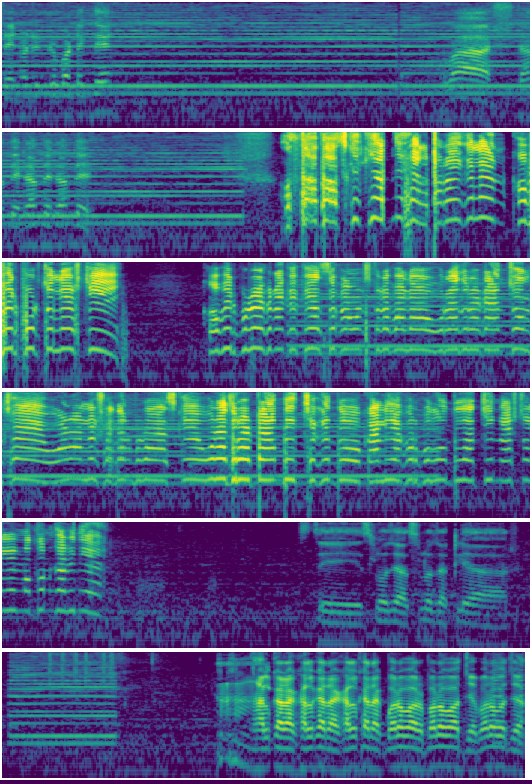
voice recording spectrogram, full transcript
সেন মার্টিন উপর টেক দে বাস টান দে টান দে টান দে ওস্তাদ আজকে কি আপনি হেল্পার হয়ে গেলেন? কবিরপুর চলে এসেছি কবিরপুরে এখানে কে কে আছে কমেন্টস করে ভালো উড়াধুরা টান চলছে। ওরা ওরালে সাধারণ বড় আজকে উড়াধুরা টান দিচ্ছে কিন্তু কালিয়াকর পর্যন্ত যাচ্ছি ন্যাশনালের নতুন গাড়ি আস্তে স্লো যা স্লো যা ক্লিয়ার হালকা রাখ হালকা রাখ হালকা রাখ, বরাবর বরাবর যা বরাবর যা।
